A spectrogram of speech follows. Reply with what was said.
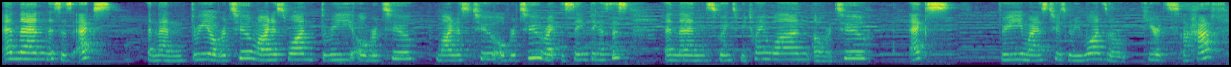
And then this is x. And then 3 over 2 minus 1, 3 over 2 minus 2 over 2, right? The same thing as this. And then it's going to be 21 over 2, x. 3 minus 2 is going to be 1, so here it's a half.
